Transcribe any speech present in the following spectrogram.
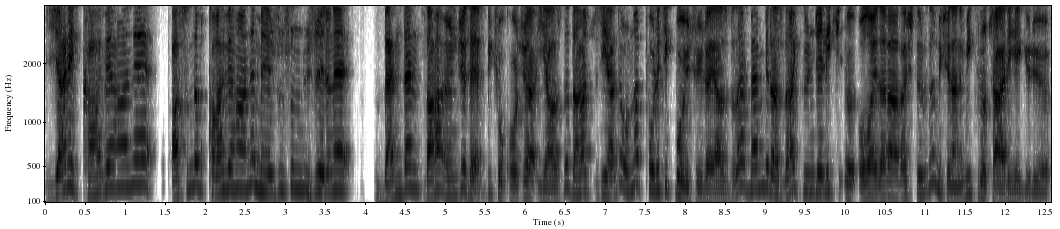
yani kahvehane aslında bu kahvehane mevzusunun üzerine benden daha önce de birçok hoca yazdı. Daha ziyade onlar politik boyutuyla yazdılar. Ben biraz daha gündelik e, olayları araştırdığım için hani mikro tarihe giriyor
